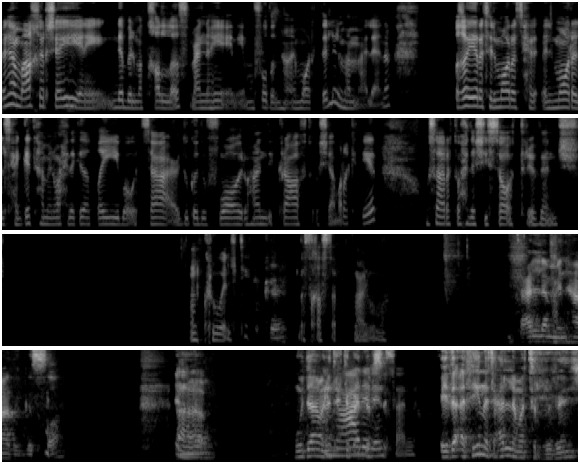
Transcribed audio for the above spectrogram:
المهم آخر شيء يعني قبل ما تخلص مع إنه هي يعني المفروض إنها immortal المهم علينا. غيرت ال morals ح... ال morals حقتها من واحدة كذا طيبة وتساعد و god of war و handicraft وأشياء مرة كثير. وصارت واحدة شي سوت revenge on cruelty. أوكي. بس خاصة معلومة. نتعلم من هذه القصة. آه. انه مو دائما انت عادي الإنسان. إذا أثينا تعلمت ال revenge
